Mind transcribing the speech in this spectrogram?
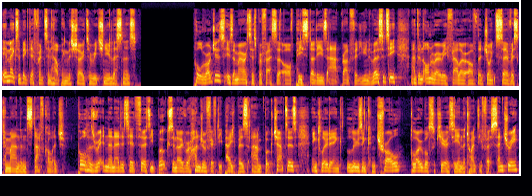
It makes a big difference in helping the show to reach new listeners. Paul Rogers is Emeritus Professor of Peace Studies at Bradford University and an Honorary Fellow of the Joint Service Command and Staff College. Paul has written and edited 30 books and over 150 papers and book chapters, including Losing Control, Global Security in the 21st Century,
